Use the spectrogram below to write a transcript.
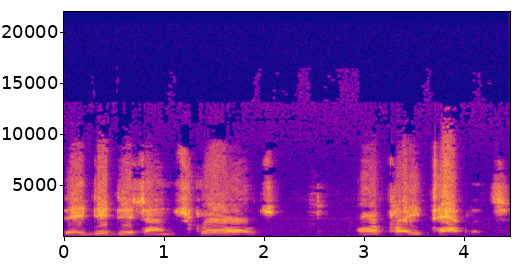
they did this on scrolls or clay tablets.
